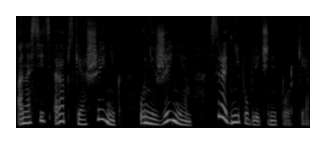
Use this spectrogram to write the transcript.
а носить рабский ошейник — унижением сродни публичной порке.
